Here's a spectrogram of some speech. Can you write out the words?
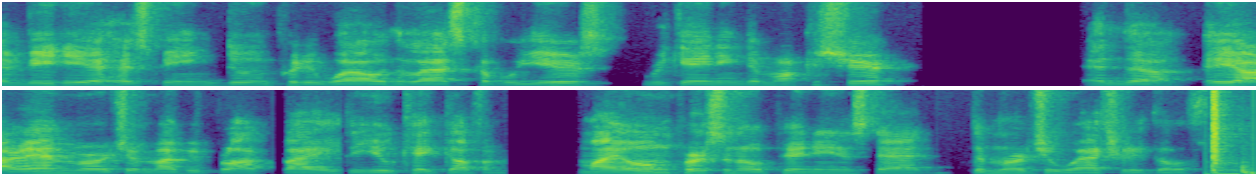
NVIDIA has been doing pretty well in the last couple years, regaining the market share. And the ARM merger might be blocked by the UK government. My own personal opinion is that the merger will actually go through.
